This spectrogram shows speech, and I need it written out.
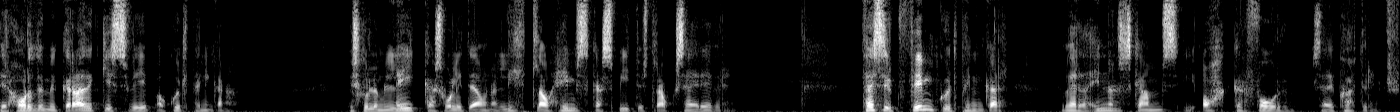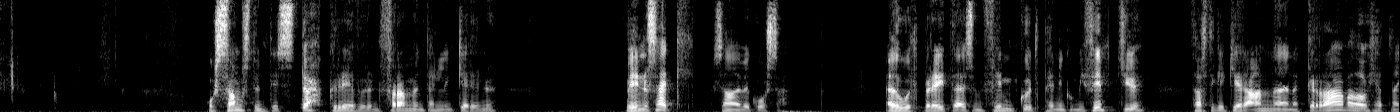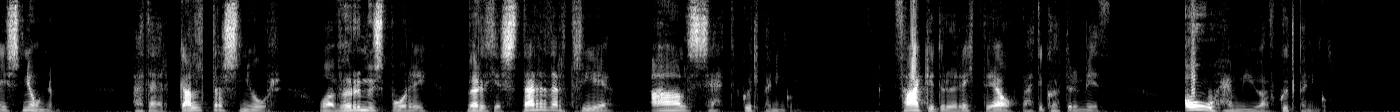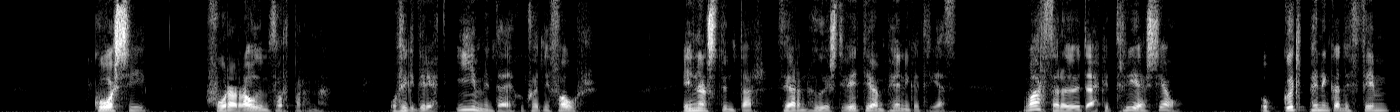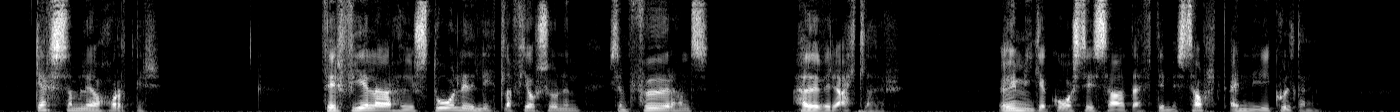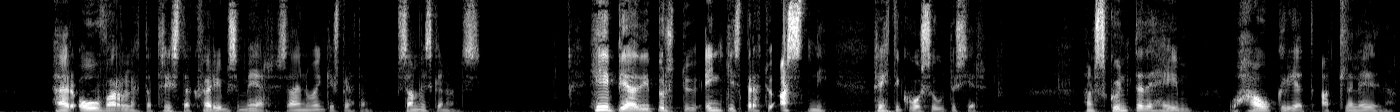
Þeir horfðu með graðgi svip á gullpenningana. Við skulum leika svo litið á hana litla og heimska spítustrák, sagði refurinn. Þessir fimm gullpenningar verða innan skams í okkar fórum, sagði kötturinn. Og samstundi stökk refurinn framundan linggerinu. Vinu sæl, sagði við gósa. Ef þú vilt breyta þessum fimm gullpenningum í 50, þarfst ekki að gera annað en að grafa þá hérna í snjónum. Þetta er galdra snjór og að vörmuspori verður þér stærðar tré allsett gullpenningum. Það getur þau reyttið á, bætti kötturinn við. Óhemju af gullpenningum. Gósi fór að ráðum þorparanna og þið getur rétt ímyndað eitthvað hvernig fór. Innan stundar, þegar hann hugist vitið um peningatríð, var þar auðvitað ekki trí að sjá og gullpenningandi fimm gersamlega hornir. Þeir félagar hafðu stólið litla fjársjónum sem föður hans hafði verið ætlaður. Aumingja gósi sat eftir með sárt ennið í kuldanum. Það er óvarlegt að trista hverjum sem er, saði nú engisbrettan, samviskan hans. Hipjaði í burtu, engisbrettu astni, hreitti gósi út úr sér. Hann skundaði heim og hágrið alla leiðina.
